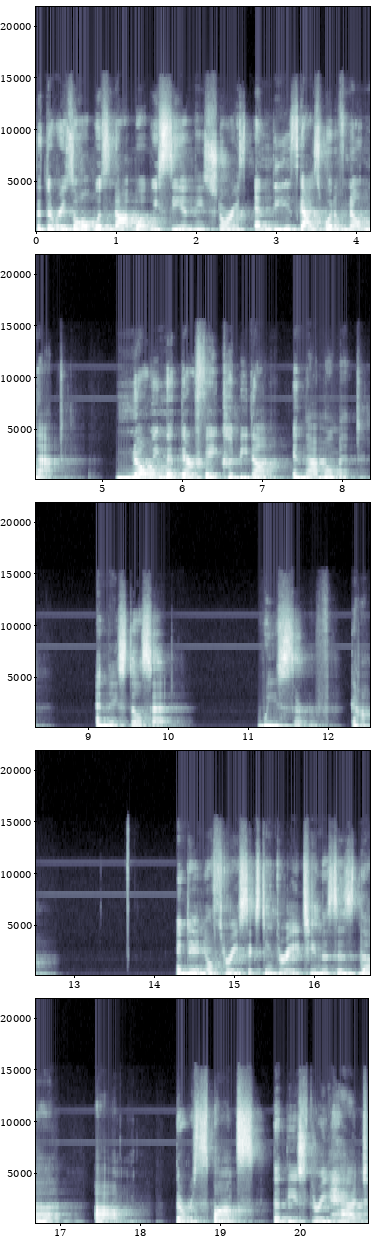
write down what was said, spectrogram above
that the result was not what we see in these stories. And these guys would have known that, knowing that their fate could be done in that moment. And they still said, We serve God. In Daniel 3 16 through 18, this is the, um, the response that these three had to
